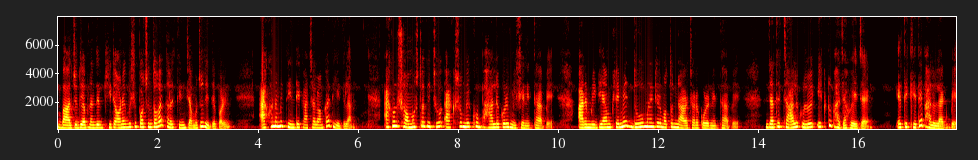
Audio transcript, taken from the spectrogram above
বা যদি আপনাদের ঘিটা অনেক বেশি পছন্দ হয় তাহলে তিন চামচও দিতে পারেন। এখন আমি তিনটে কাঁচা লঙ্কা দিয়ে দিলাম। এখন সমস্ত কিছু একসঙ্গে খুব ভালো করে মিশিয়ে নিতে হবে আর মিডিয়াম ফ্লেমে দু মিনিটের মতন নাড়াচাড়া করে নিতে হবে যাতে চালগুলো একটু ভাজা হয়ে যায়। এতে খেতে ভালো লাগবে।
